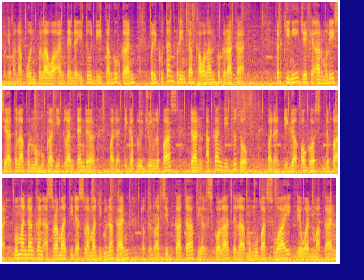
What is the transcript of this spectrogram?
Bagaimanapun pelawaan tender itu ditangguhkan berikutan perintah kawalan pergerakan. Terkini, JKR Malaysia telah pun membuka iklan tender pada 30 Jun lepas dan akan ditutup pada 3 Ogos depan. Memandangkan asrama tidak selamat digunakan, Dr. Radzi berkata pihak sekolah telah mengubah suai Dewan Makan,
